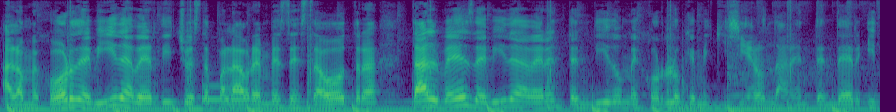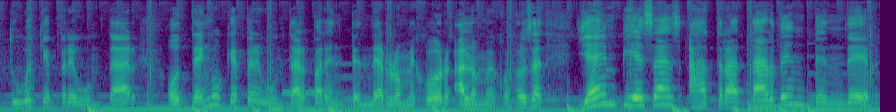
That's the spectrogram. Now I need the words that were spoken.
a lo mejor debí de haber dicho esta palabra en vez de esta otra, tal vez debí de haber entendido mejor lo que me quisieron dar a entender y tuve que preguntar o tengo que preguntar para entenderlo mejor, a lo mejor, o sea, ya empiezas a tratar de entender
